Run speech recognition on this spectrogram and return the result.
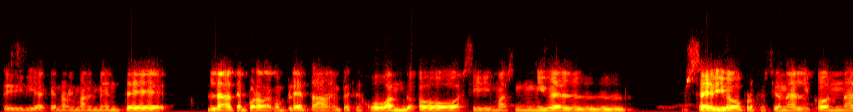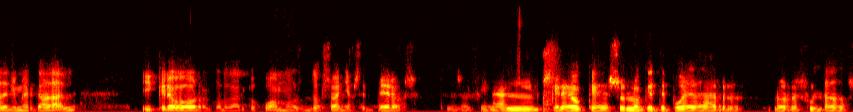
te diría que normalmente la temporada completa. Empecé jugando así más nivel serio, profesional con Adri Mercadal y creo recordar que jugamos dos años enteros. Entonces al final creo que eso es lo que te puede dar los resultados.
